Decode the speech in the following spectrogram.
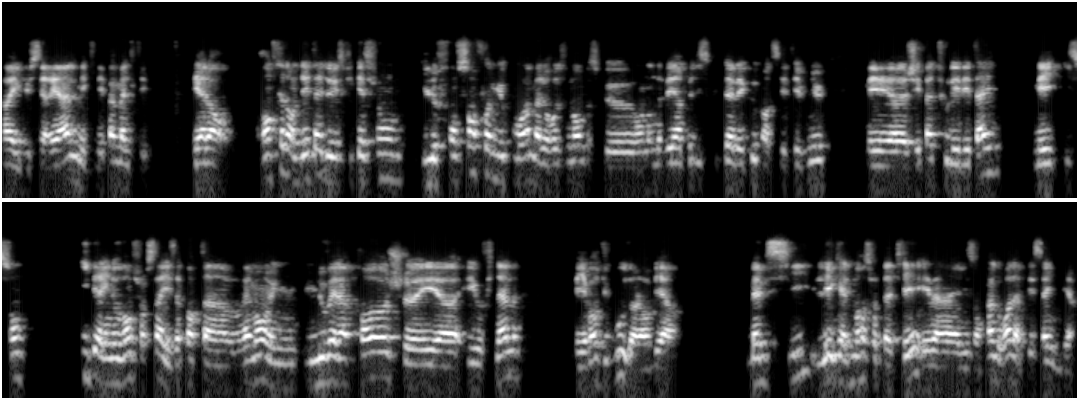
avec du céréal, mais qui n'est pas malté. Et alors, rentrer dans le détail de l'explication, ils le font 100 fois mieux que moi, malheureusement, parce qu'on en avait un peu discuté avec eux quand ils étaient venus, mais euh, j'ai pas tous les détails. Mais ils sont hyper innovants sur ça. Ils apportent un, vraiment une, une, nouvelle approche et, euh, et, au final, il va y avoir du goût dans leur bière. Même si, légalement sur le papier, eh ben, ils n'ont pas le droit d'appeler ça une bière.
